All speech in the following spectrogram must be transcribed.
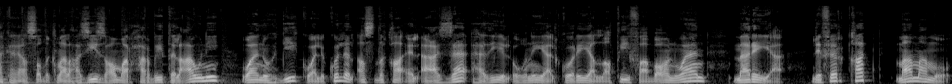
لك يا صديقنا العزيز عمر حربيط العوني ونهديك ولكل الأصدقاء الأعزاء هذه الأغنية الكورية اللطيفة بعنوان ماريا لفرقة مامامو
